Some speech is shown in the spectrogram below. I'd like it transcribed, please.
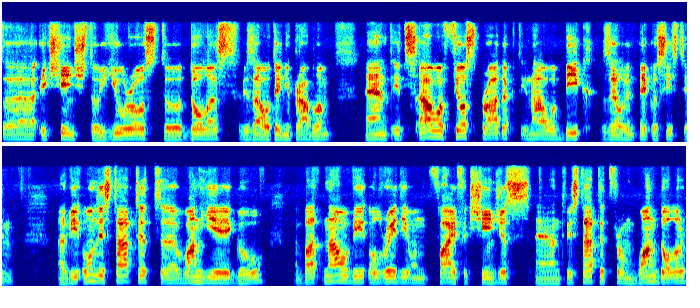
uh, exchange to euros, to dollars without any problem. And it's our first product in our big Zelwin ecosystem. Uh, we only started uh, one year ago, but now we already on five exchanges and we started from $1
